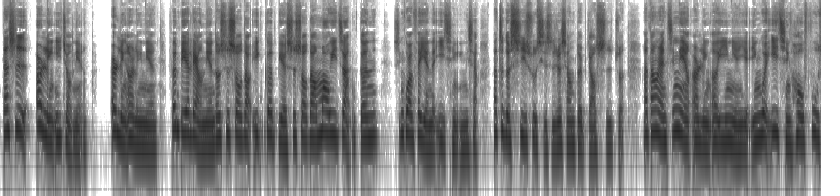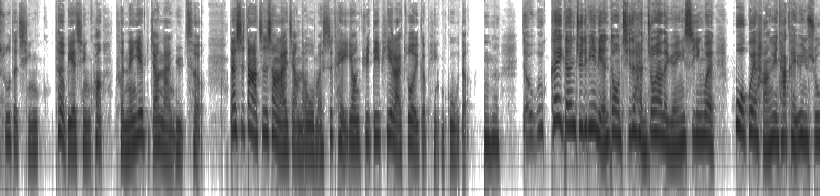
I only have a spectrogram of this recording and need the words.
但是二零一九年、二零二零年分别两年都是受到一个别是受到贸易战跟。新冠肺炎的疫情影响，那这个系数其实就相对比较失准。那当然，今年二零二一年也因为疫情后复苏的情特别情况，可能也比较难预测。但是大致上来讲呢，我们是可以用 GDP 来做一个评估的。嗯 哼，可以跟 GDP 联动，其实很重要的原因是因为货柜航运它可以运输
